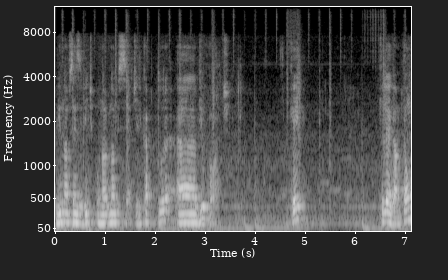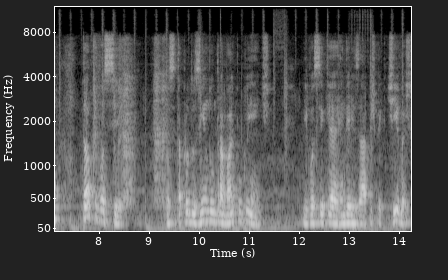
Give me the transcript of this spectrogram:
1920 por 997. Ele captura a viewport. Ok? Que legal. Então, tanto você você está produzindo um trabalho para um cliente e você quer renderizar perspectivas,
